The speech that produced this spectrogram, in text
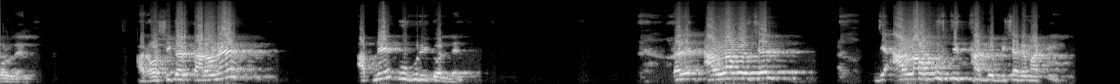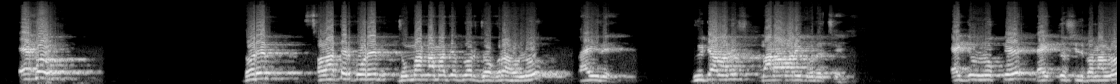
করলেন। আর অস্বীকার কারণে আপনি কুকুরি করলেন। তাহলে আল্লাহ বলছেন যে আল্লাহ উপস্থিত থাকবে বিচারে মাটি এখন ধরেন সলাতের পরে জুম্মার নামাজের পর ঝগড়া হলো বাইরে। দুইটা মানুষ মারামারি করেছে। একজন লোককে দায়িত্বশীল বানালো,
